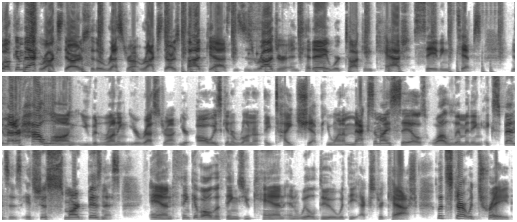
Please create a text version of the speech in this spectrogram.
Welcome back, rock stars, to the Restaurant Rockstars podcast. This is Roger, and today we're talking cash saving tips. No matter how long you've been running your restaurant, you're always going to run a tight ship. You want to maximize sales while limiting expenses. It's just smart business. And think of all the things you can and will do with the extra cash. Let's start with trade.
